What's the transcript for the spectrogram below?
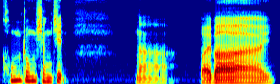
空中相见。那拜拜。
